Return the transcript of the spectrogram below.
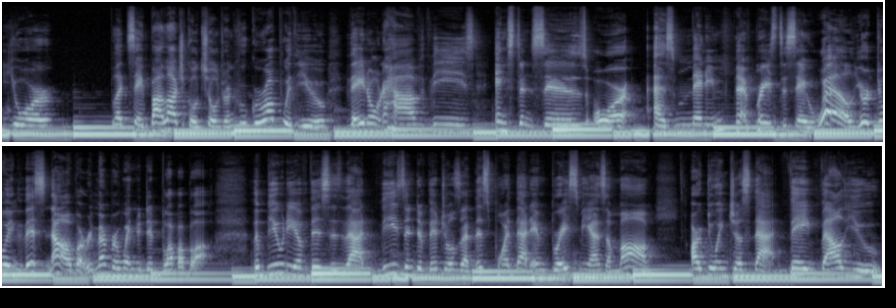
your let's say biological children who grew up with you, they don't have these instances or as many memories to say, well, you're doing this now, but remember when you did blah, blah, blah. The beauty of this is that these individuals at this point that embrace me as a mom are doing just that. They value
